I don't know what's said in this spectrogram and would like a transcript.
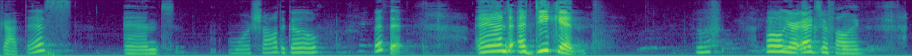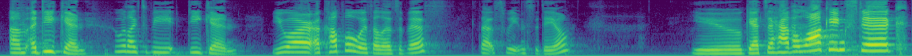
Got this. And more shawl to go with it. And a deacon. Oof. Oh, your eggs are falling. Um, a deacon. Who would like to be deacon? You are a couple with Elizabeth. That sweetens the deal. You get to have a walking stick.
